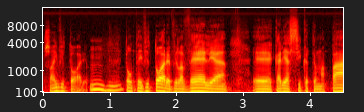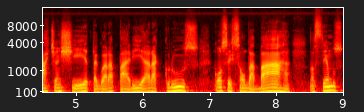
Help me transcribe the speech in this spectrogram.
só em Vitória. Uhum. Então tem Vitória, Vila Velha, é, Cariacica tem uma parte, Anchieta, Guarapari, Aracruz, Conceição da Barra. Nós temos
